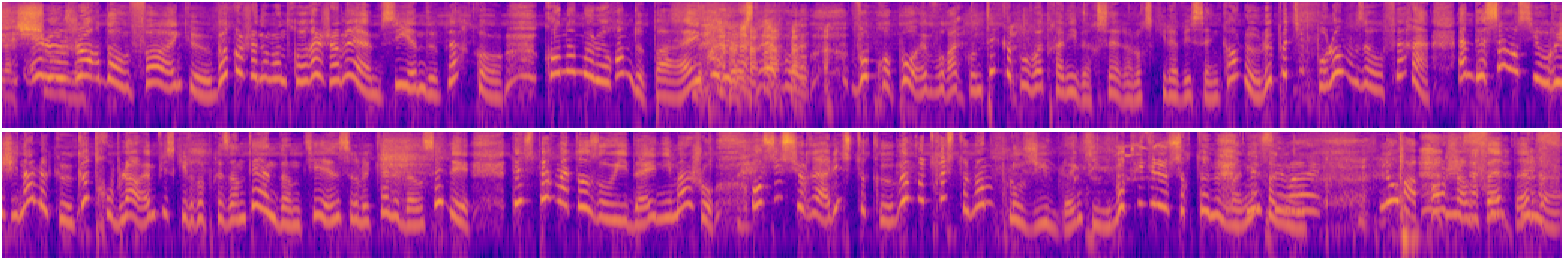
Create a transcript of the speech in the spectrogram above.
La et le genre d'enfant hein, que, bah, que je ne montrerai jamais à MC hein, de peur qu'on ne me le rende pas. hein. Et pour illustrer vos, vos propos, hein, vous racontez que pour votre anniversaire, hein, lorsqu'il avait 5 ans, le, le petit Polo vous a offert un, un dessin aussi original que, que troublant, hein, puisqu'il représentait un dentier hein, sur lequel dansaient des, des spermatozoïdes. hein, une image au- aussi surréaliste que, bah, que plausible, hein, qui, qui d'une certaine manière nous, nous rapproche en fait. hein,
